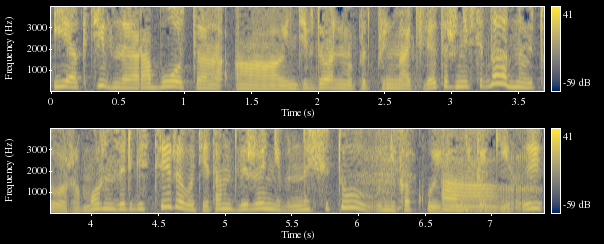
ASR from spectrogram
и активная работа а, индивидуального предпринимателя, это же не всегда одно и то же. Можно зарегистрировать, и там движений на счету никакой, А. никаких. И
